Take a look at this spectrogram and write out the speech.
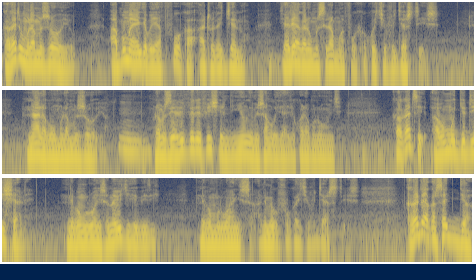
kakati omulamuzi oyo abumayanja bwe yafuuka atone geno yali agala omusiraamu afuukeko chief justice. Naalaba omulamuzi oyo. Mm. mulamuzi yali very efficient nnyo nga emisango gyagikola bulungi. Kakati abomu judiciary ne bamulwanyisa nayo gyebiri ne bamulwanyisa aleme kufuuka chief justice. Kakati akasajja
